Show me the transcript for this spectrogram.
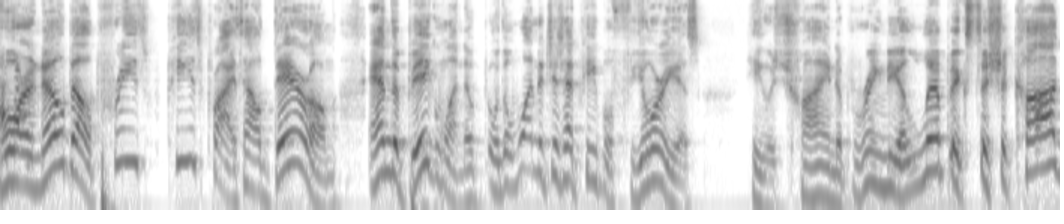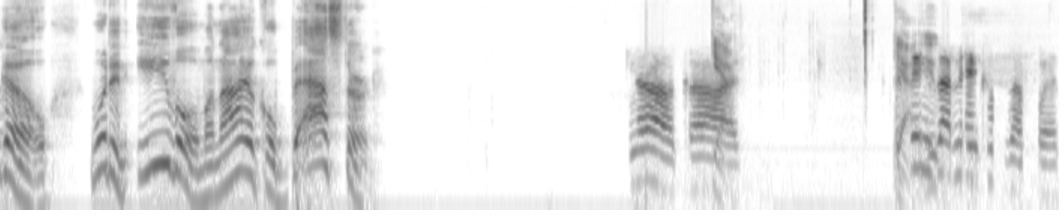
for a Nobel Peace, Peace Prize. How dare him? And the big one, the, the one that just had people furious. He was trying to bring the Olympics to Chicago. What an evil, maniacal bastard. oh God, the Yeah, things it- that man comes up with.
